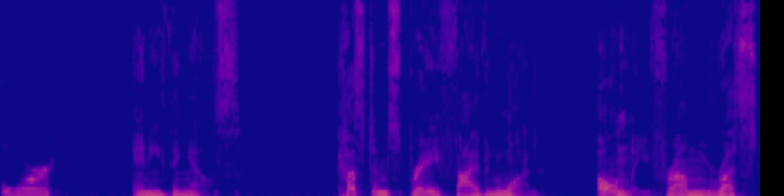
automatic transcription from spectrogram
or anything else. Custom Spray 5 in 1. Only from Rust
